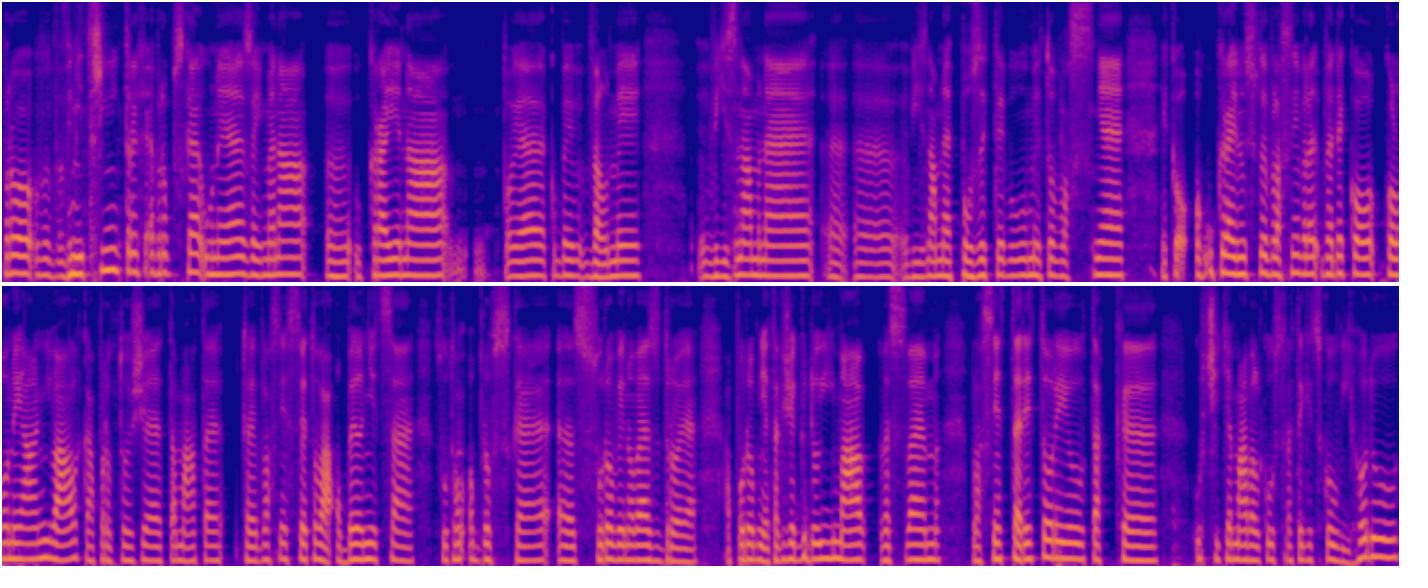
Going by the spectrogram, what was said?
pro vnitřní trh Evropské unie, zejména Ukrajina, to je jakoby velmi uh, významné, eh, eh, významné pozitivum. Je to vlastně, jako o Ukrajinu se to vlastně vede koloniální válka, protože tam máte, to je vlastně světová obilnice, jsou tam obrovské eh, surovinové zdroje a podobně. Takže kdo jí má ve svém vlastně teritoriu, tak určitě má velkou strategickou výhodu.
